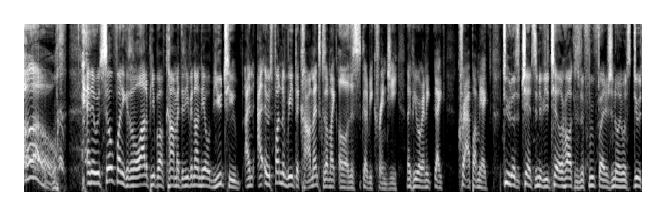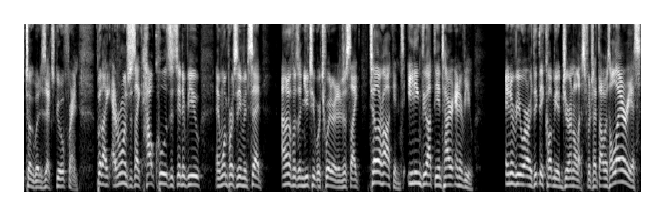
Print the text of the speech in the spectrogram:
Oh, and it was so funny because a lot of people have commented, even on the old YouTube. And I, it was fun to read the comments because I'm like, oh, this is gonna be cringy. Like people are gonna like crap on me, like, dude has a chance to interview Taylor Hawkins and the Foo Fighters, and all he wants to do is talk about his ex girlfriend. But like everyone's just like, how cool is this interview? And one person even said, I don't know if it was on YouTube or Twitter. They're just like Taylor Hawkins eating throughout the entire interview. Interviewer, I think they called me a journalist, which I thought was hilarious.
